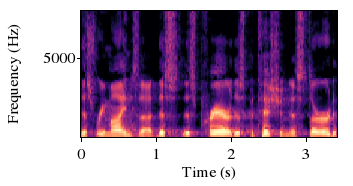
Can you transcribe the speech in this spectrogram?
This reminds us, uh, this, this prayer, this petition, this third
